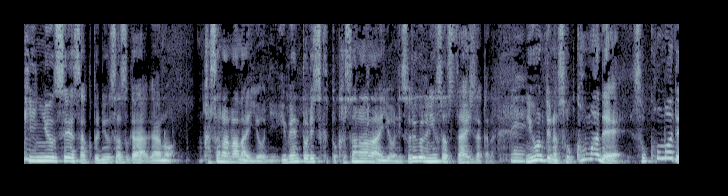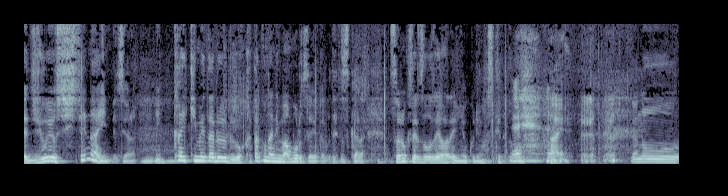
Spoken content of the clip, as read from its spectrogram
金融政策と入札が、あの、重ならないように、イベントリスクと重ならないように、それぐらい入札大事だから、ね、日本っていうのはそこまで、そこまで重要してないんですよね。一、回決めたルールをかたくなに守る性格ですから、そのくせ増税はね、見送りますけれども。ね、はい。あの、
